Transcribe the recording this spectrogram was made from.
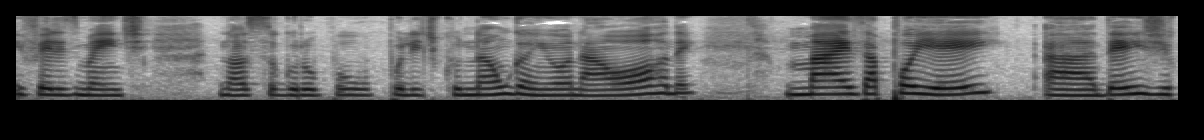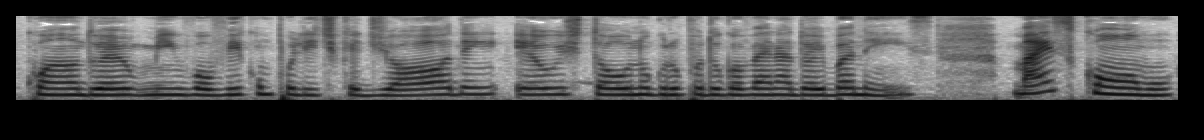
Infelizmente, nosso grupo político não ganhou na ordem, mas apoiei ah, desde quando eu me envolvi com política de ordem, eu estou no grupo do governador Ibanês. Mas como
